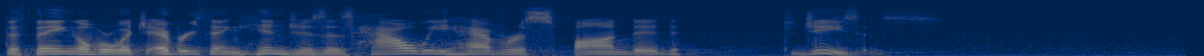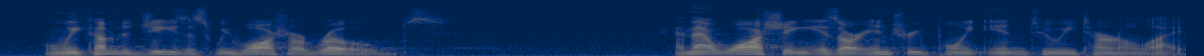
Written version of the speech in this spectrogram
The thing over which everything hinges is how we have responded to Jesus. When we come to Jesus, we wash our robes. And that washing is our entry point into eternal life.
